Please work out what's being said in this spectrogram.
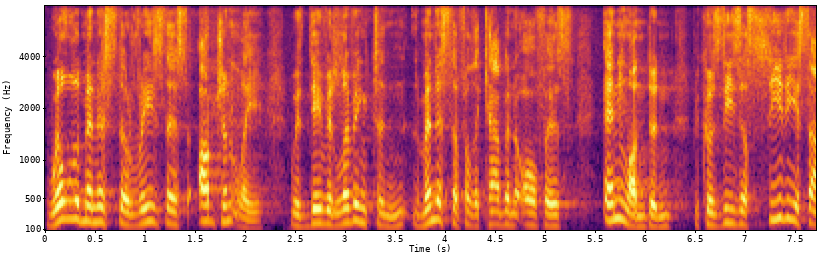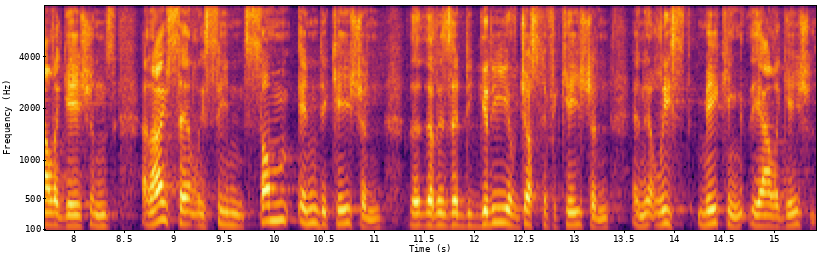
Will the Minister raise this urgently with David Livington, the Minister for the Cabinet Office in London, because these are serious allegations, and I've certainly seen some indication that there is a degree of justification in at least making the allegation.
